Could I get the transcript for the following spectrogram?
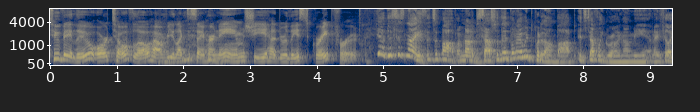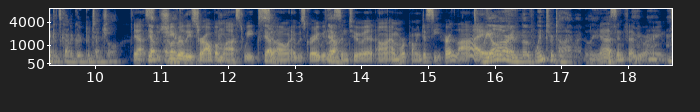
Tuvelu or Tovlo, however you like to say her name, she had released Grapefruit. Yeah, this is nice. It's a bop. I'm not obsessed with it, but I would put it on bop. It's definitely growing on me, and I feel like it's got a good potential. Yes, Yep, she like it. released her album last week, so it was great. We Yeah. listened to it, uh, and we're going to see her live. We are in the wintertime, I believe. Yes, in February.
